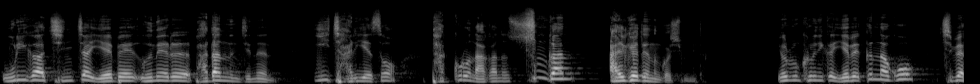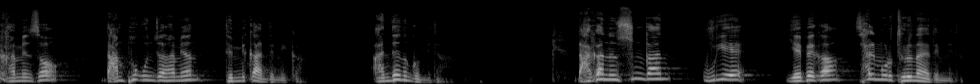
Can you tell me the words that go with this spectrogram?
우리가 진짜 예배 은혜를 받았는지는 이 자리에서 밖으로 나가는 순간 알게 되는 것입니다. 여러분 그러니까 예배 끝나고 집에 가면서 난폭 운전하면 됩니까 안 됩니까? 안 되는 겁니다. 나가는 순간 우리의 예배가 삶으로 드러나야 됩니다.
